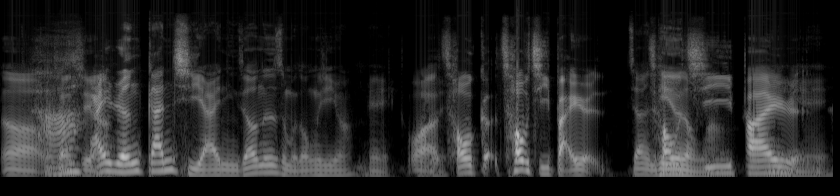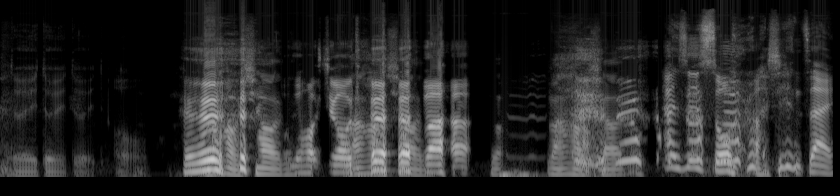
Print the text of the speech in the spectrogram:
嗯，我相啊信啊白人干起来，你知道那是什么东西吗？哎，哇，对超个超级白人，这样你听得超懂吗？级白人，哎对对对，哦。蛮好笑的，蛮好笑蛮好笑的的，蛮蛮好笑的。但是 Sora 现在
